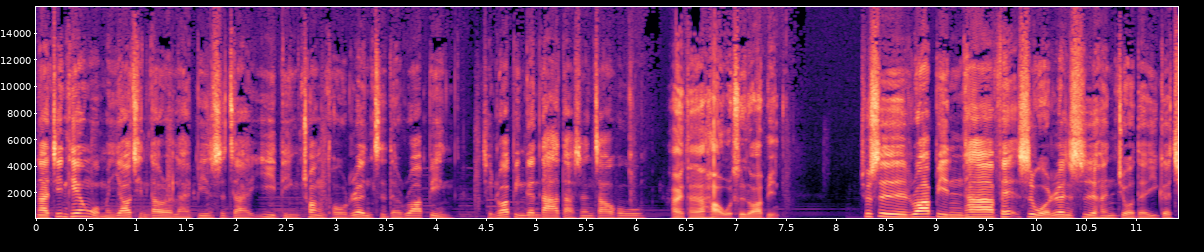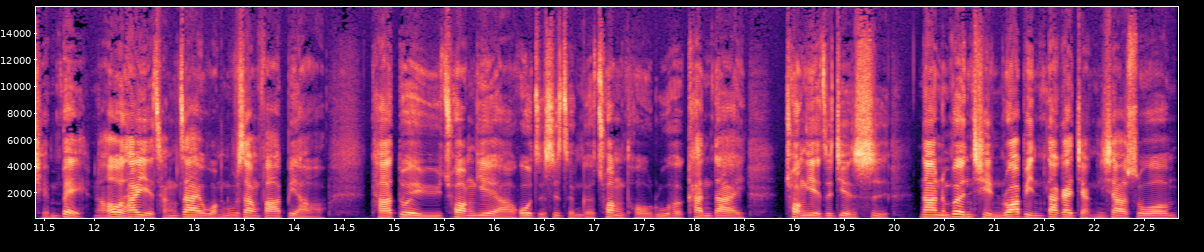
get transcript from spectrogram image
那今天我们邀请到的来宾是在易鼎创投任职的 Robin，请 Robin 跟大家打声招呼。嗨，大家好，我是 Robin。就是 Robin，他非是我认识很久的一个前辈，然后他也常在网络上发表。他对于创业啊，或者是整个创投如何看待创业这件事，那能不能请 Robin 大概讲一下，说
